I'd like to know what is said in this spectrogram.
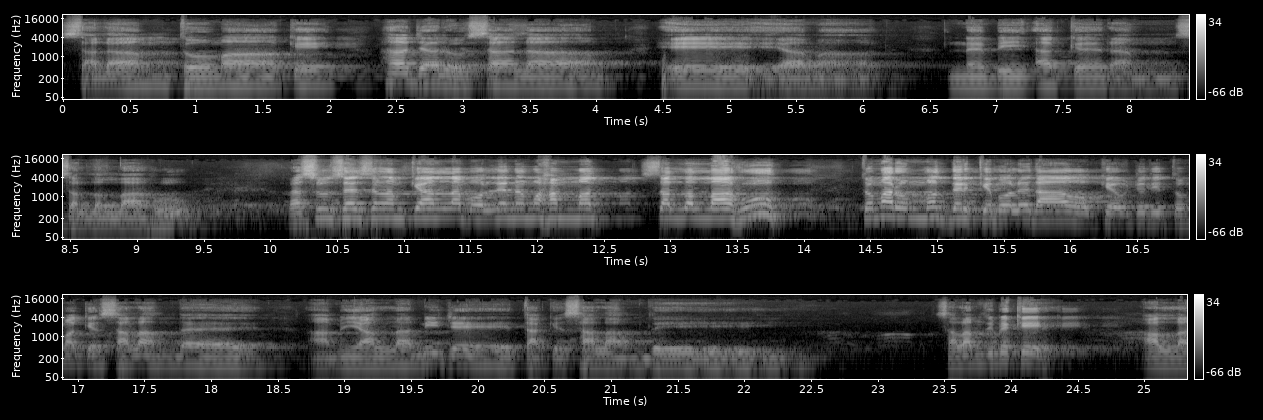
সালাম তোমাকে, হাজারো সালাম। হে আমার নবী আকরম সাল্লাল্লাহু রাসূল সাল্লাল্লাহু কে আল্লাহ বললেন মোহাম্মদ সাল্লাল্লাহু, তোমার উম্মতদেরকে বলে দাও, কেউ যদি তোমাকে সালাম দেয়, আমি আল্লাহ নিজে তাকে সালাম দে সালাম দিবে কে? আল্লাহ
